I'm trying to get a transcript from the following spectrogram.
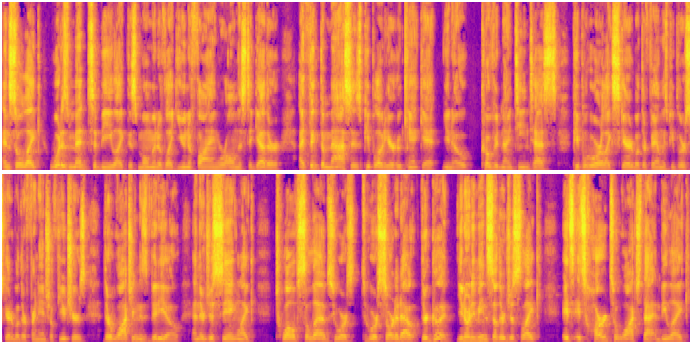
And so like what is meant to be like this moment of like unifying, we're all in this together. I think the masses, people out here who can't get, you know, COVID-19 tests, people who are like scared about their families, people who are scared about their financial futures, they're watching this video and they're just seeing like 12 celebs who are who are sorted out. They're good. You know what I mean? So they're just like it's it's hard to watch that and be like,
